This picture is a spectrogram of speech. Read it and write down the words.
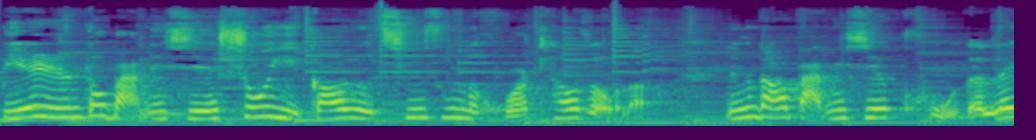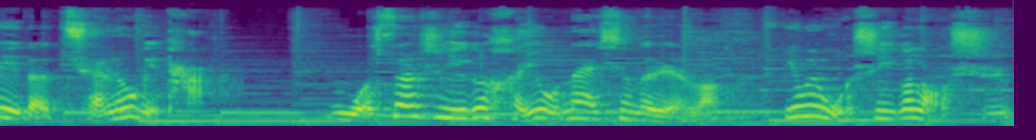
别人都把那些收益高又轻松的活挑走了，领导把那些苦的累的全留给他。我算是一个很有耐性的人了，因为我是一个老师，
